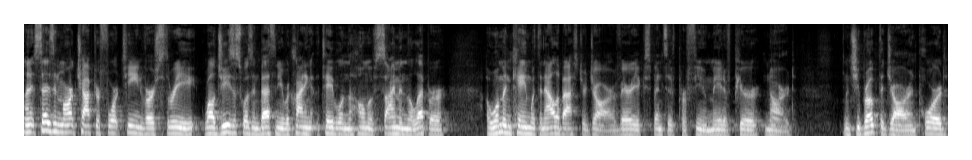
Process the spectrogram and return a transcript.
And it says in Mark chapter 14, verse 3 while Jesus was in Bethany, reclining at the table in the home of Simon the leper, a woman came with an alabaster jar, a very expensive perfume made of pure nard. And she broke the jar and poured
